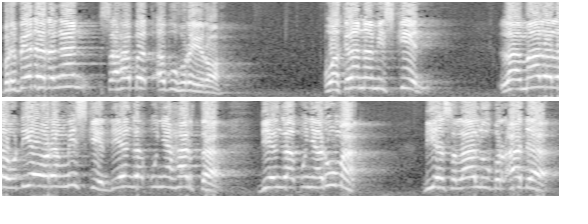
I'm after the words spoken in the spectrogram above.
Berbeda dengan sahabat Abu Hurairah. Wa kana miskin Lama lalu dia orang miskin, dia nggak punya harta, dia nggak punya rumah. Dia selalu berada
